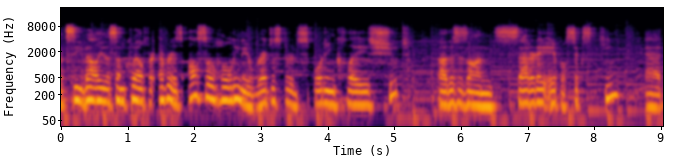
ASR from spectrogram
Let's see, Valley of the Sun Quail Forever is also holding a registered sporting clays shoot. Uh, this is on Saturday, April 16th at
